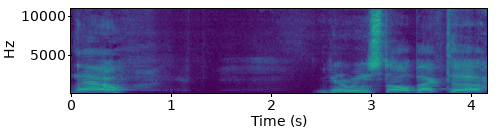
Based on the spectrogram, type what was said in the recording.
Now we're gonna reinstall back the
